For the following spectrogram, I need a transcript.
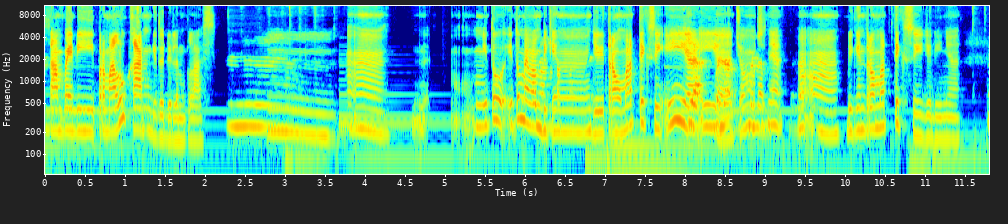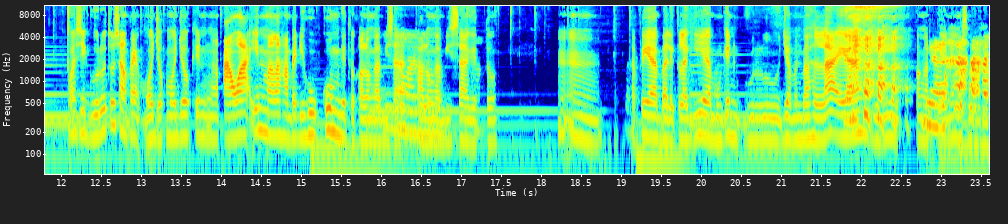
sampai dipermalukan gitu di dalam kelas. Hmm. Hmm. Mm. Mm, Itu itu memang bikin jadi traumatik sih. Iya, Iya, iya. benar, Cuma benar, maksudnya, benar. mm-mm, bikin traumatik sih jadinya. Wah si guru tuh sampai mojok-mojokin, ngetawain malah sampai dihukum gitu kalau nggak bisa, Waduh. kalau nggak bisa gitu. Mm-mm. Tapi ya balik lagi ya mungkin guru zaman bahela ya, jadi pengertiannya masih begitu.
